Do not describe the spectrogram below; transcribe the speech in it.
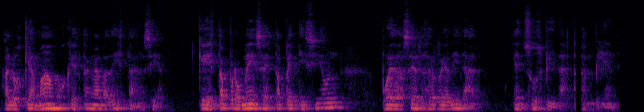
a los que amamos que están a la distancia. Que esta promesa, esta petición pueda hacerse realidad en sus vidas también.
